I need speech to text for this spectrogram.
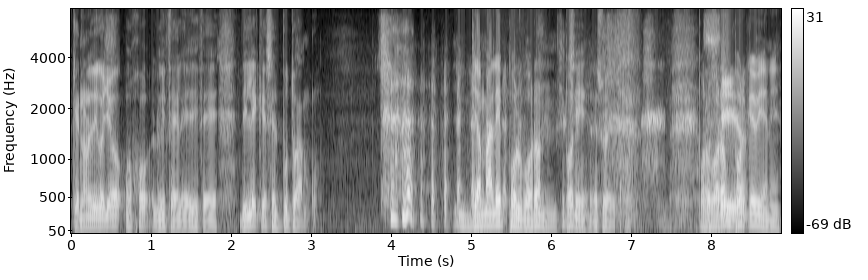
que no lo digo yo, ojo, lo dice él, ¿eh? dice, dile que es el puto amo. Llámale polvorón. Sí, eso es. ¿Polvorón por qué viene?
